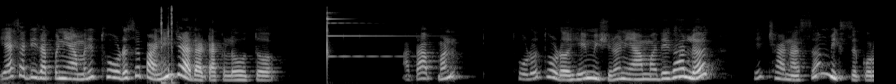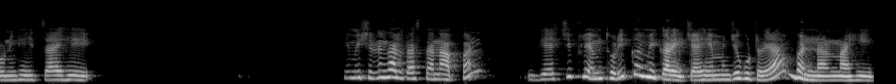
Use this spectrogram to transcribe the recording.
यासाठीच आपण यामध्ये थोडंसं पाणी जादा टाकलं होतं. आता आपण थोडं थोडं हे मिश्रण यामध्ये घालत हे छान असं मिक्स करून घ्यायचं आहे. हे मिश्रण घालत असताना आपण गॅसची फ्लेम थोडी कमी करायची आहे म्हणजे गुठळ्या बनणार नाहीत.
